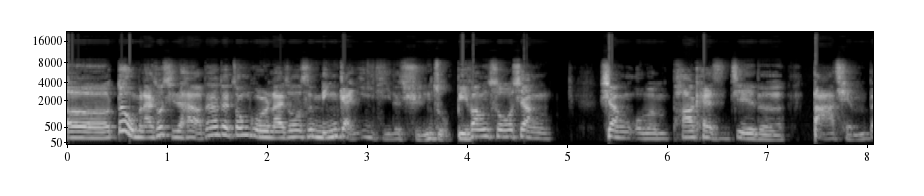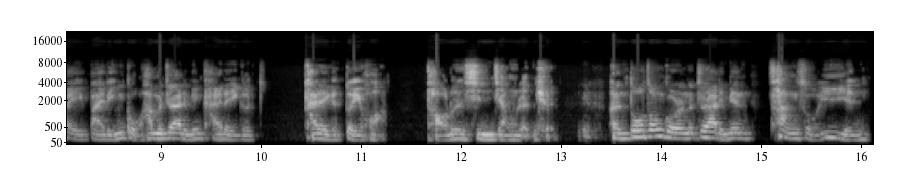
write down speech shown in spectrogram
呃，对我们来说其实还好，但是对中国人来说是敏感议题的群组，比方说像像我们 Podcast 界的大前辈百灵果，他们就在里面开了一个开了一个对话，讨论新疆人权。嗯很多中国人呢就在里面畅所欲言，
